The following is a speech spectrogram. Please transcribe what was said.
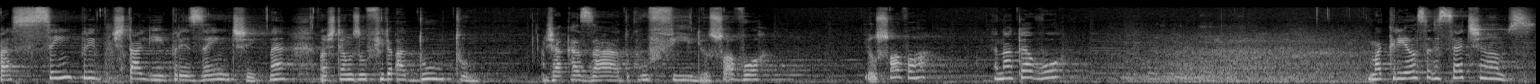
para sempre estar ali presente, né? Nós temos um filho adulto, já casado, com um filho, sua avó. Eu sou avó. Renato é avô. Uma criança de sete anos.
